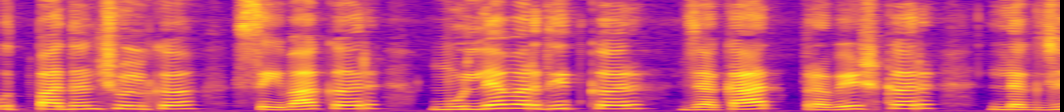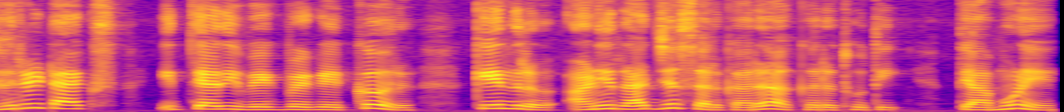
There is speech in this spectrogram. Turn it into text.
उत्पादन शुल्क सेवा कर मूल्यवर्धित कर जकात प्रवेश कर लक्झरी टॅक्स इत्यादी वेगवेगळे कर केंद्र आणि राज्य सरकारं आकारत होती. त्यामुळे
